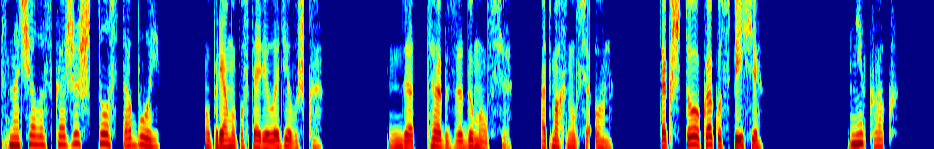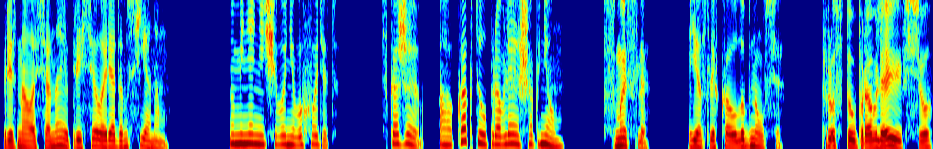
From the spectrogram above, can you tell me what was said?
«Сначала скажи, что с тобой?» — упрямо повторила девушка. «Да так задумался», — отмахнулся он. «Так что, как успехи?» «Никак», — призналась она и присела рядом с Яном. «У меня ничего не выходит. Скажи, а как ты управляешь огнем? «В смысле?» Ян слегка улыбнулся. «Просто управляю и все.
